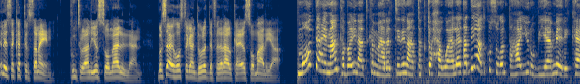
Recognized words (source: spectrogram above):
inaysan ka tirsanayn puntland iyo somalilan balse ay hoos tagaan dowladda federaalka ee soomaaliya ma og tahay maantaba inaad ka maarantid inaad tagto xawaalad? Haddii aad ku sugan tahay yurub iyo ameerika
